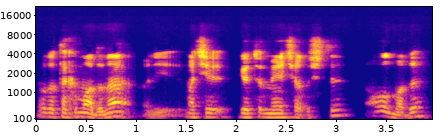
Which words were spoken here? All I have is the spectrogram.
o da takımı adına hani maçı götürmeye çalıştı. Olmadı.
